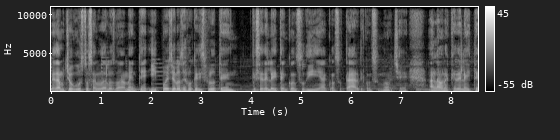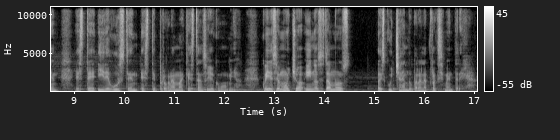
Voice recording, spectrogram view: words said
Me da mucho gusto saludarlos nuevamente y pues yo los dejo que disfruten que se deleiten con su día, con su tarde, con su noche, a la hora que deleiten este y degusten este programa que es tan suyo como mío. Cuídense mucho y nos estamos escuchando para la próxima entrega.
